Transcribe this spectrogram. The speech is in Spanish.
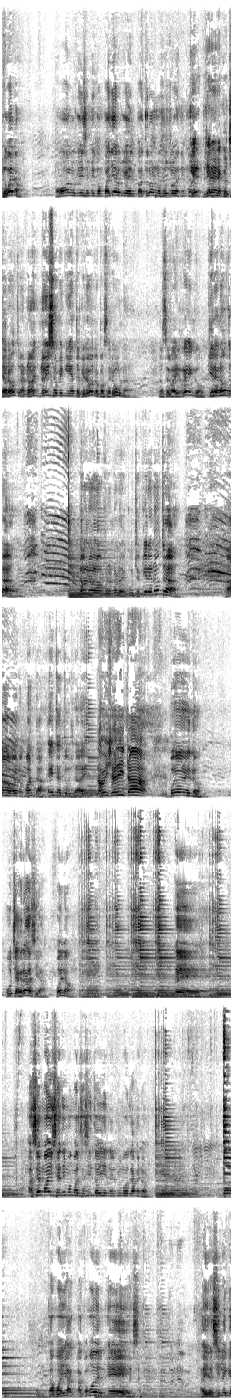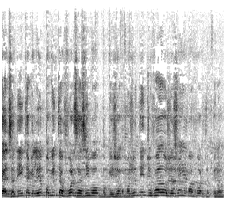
Y bueno, vamos a ver lo que dice mi compañero, que es el patrón, nosotros venimos... ¿Quieren, ¿quieren escuchar otra? No, no hizo 1500 kilómetros para hacer una. No se va a ir Rengo. ¿Quieren No. otra? No, no, no, pero no los escucho. ¿Quieren otra? Ah, bueno, Panta, esta es tuya, ¿eh? La villarita. Bueno, muchas gracias. Bueno, eh, hacemos ahí, salimos un balsecito ahí en el mismo la menor. Estamos ahí, ac- acomoden eso. Ahí, decirle que al sonidista que le dé un poquito de fuerza así porque yo, como yo estoy enchufado, yo soy más fuerte, pero.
